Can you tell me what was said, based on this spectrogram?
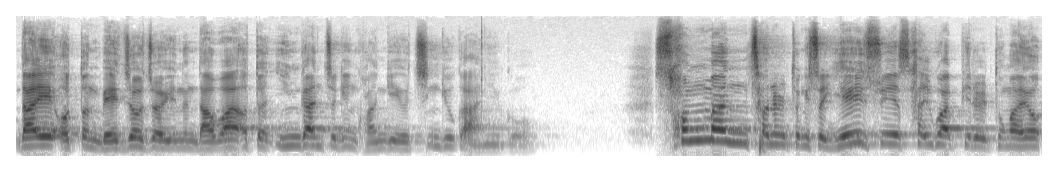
나의 어떤 맺어져 있는 나와 어떤 인간적인 관계의 친교가 아니고 성만찬을 통해서 예수의 살과 피를 통하여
